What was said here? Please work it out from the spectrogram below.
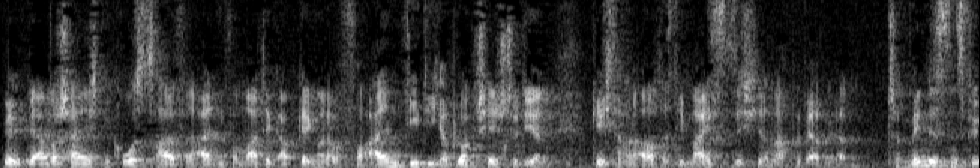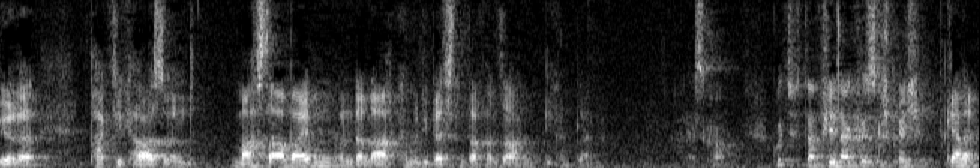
wir werden wahrscheinlich eine große Zahl von alten Informatikabgängern, aber vor allem die, die hier Blockchain studieren, gehe ich davon aus, dass die meisten sich hier danach bewerben werden. Zumindest für ihre Praktikas und Masterarbeiten und danach können wir die Besten davon sagen, die können bleiben. Alles klar. Gut, dann vielen Dank fürs Gespräch. Gerne.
